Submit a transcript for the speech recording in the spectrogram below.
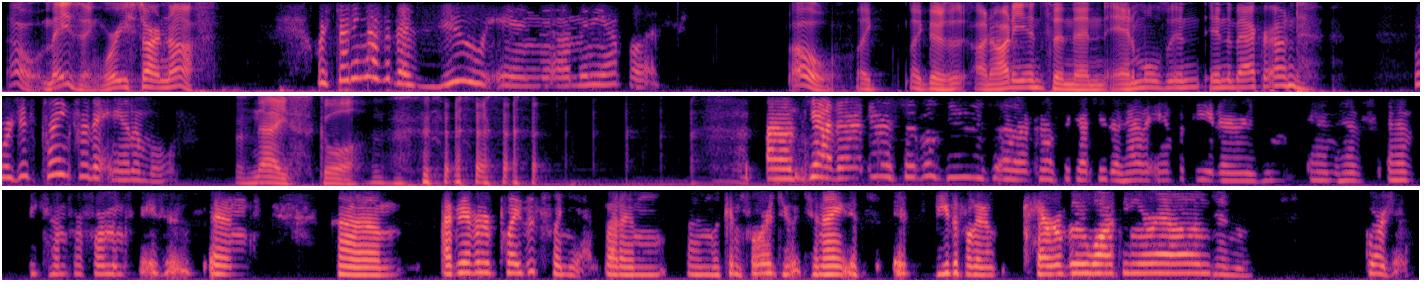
Oh, amazing. Where are you starting off? We're starting off at the zoo in uh, Minneapolis. Oh, like like there's an audience and then animals in in the background. We're just playing for the animals. Nice, cool. Um, yeah, there there are several zoos uh, across the country that have amphitheaters and, have have become performing spaces. And um, I've never played this one yet, but I'm I'm looking forward to it tonight. It's it's beautiful. There's caribou walking around and gorgeous.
